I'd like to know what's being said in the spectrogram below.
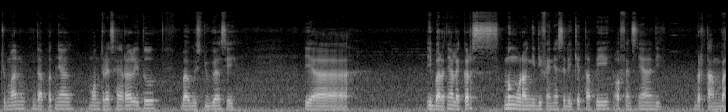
Cuman dapatnya Montrezl Harrell itu bagus juga sih. Ya ibaratnya Lakers mengurangi defense-nya sedikit tapi offense-nya di, bertambah.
